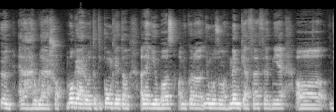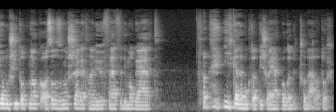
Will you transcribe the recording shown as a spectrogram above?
ön elárulása magáról, tehát konkrétan a legjobb az, amikor a nyomozónak nem kell felfednie a gyanúsítottnak az azonosságát, hanem ő felfedi magát. Így kell lebuktatni saját magad, csodálatos.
